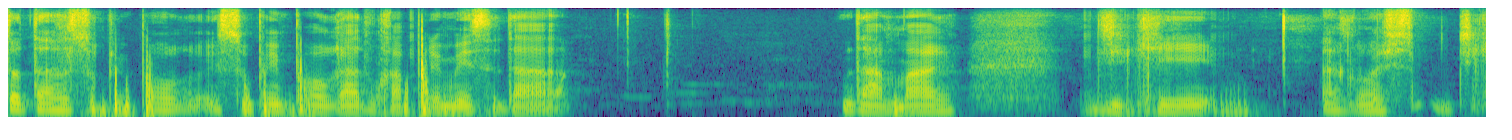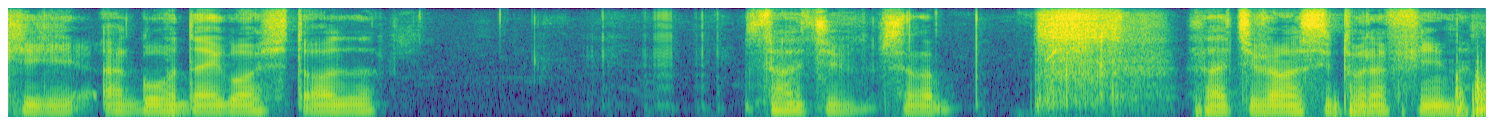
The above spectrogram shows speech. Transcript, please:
eu tava super, super empolgado com a premissa da. Da Mario de que a, de que a gorda é gostosa se ela, tiver, se ela, se ela tiver uma cintura fina.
